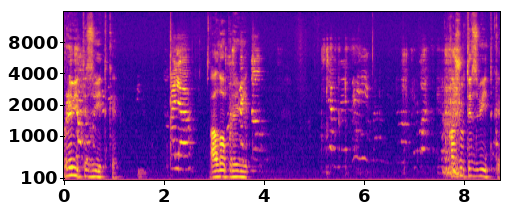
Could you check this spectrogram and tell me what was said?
Привіт, ти звідки? Аля. Алло, привіт. Кажу, ти звідки?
